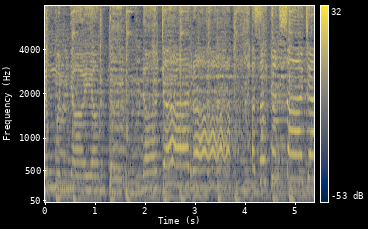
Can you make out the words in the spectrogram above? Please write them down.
yang menyayang teruna darah. Asalkan saja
